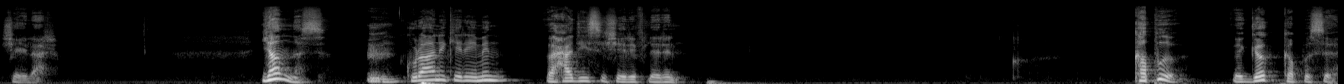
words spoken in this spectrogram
şeyler. Yalnız Kur'an-ı Kerim'in ve hadisi şeriflerin kapı ve gök kapısı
